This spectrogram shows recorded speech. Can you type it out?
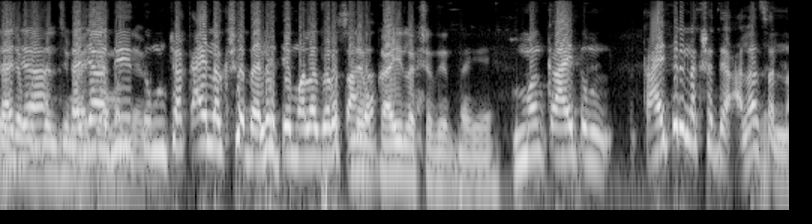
त्याच्या त्याच्याबद्दलची माहिती त्याच्या आम्हाला आधी द्यावी. तुमच्या काय लक्षात आलं ते मला जरा सांगा. काही लक्षात येत नाहीये. मग काय तुम काहीतरी लक्षात आलं असेल ना?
